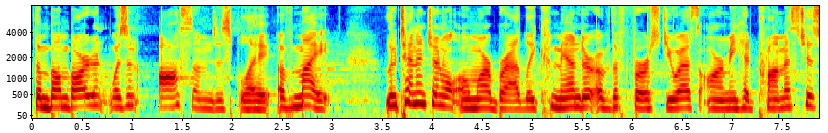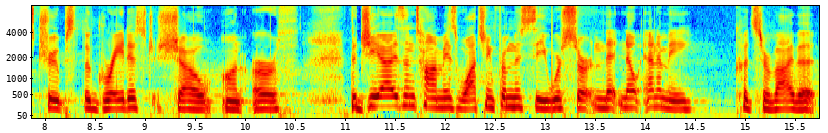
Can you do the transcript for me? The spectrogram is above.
The bombardment was an awesome display of might. Lieutenant General Omar Bradley, commander of the 1st U.S. Army, had promised his troops the greatest show on earth. The GIs and Tommies watching from the sea were certain that no enemy could survive it.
